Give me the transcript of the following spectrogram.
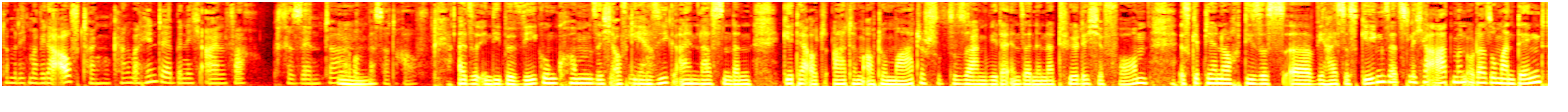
damit ich mal wieder auftanken kann, weil hinterher bin ich einfach präsenter und besser drauf. Also in die Bewegung kommen, sich auf die Ja. Musik einlassen, dann geht der Atem automatisch sozusagen wieder in seine natürliche Form. Es gibt ja noch dieses, äh, wie heißt es, gegensätzliche Atmen oder so. Man denkt,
